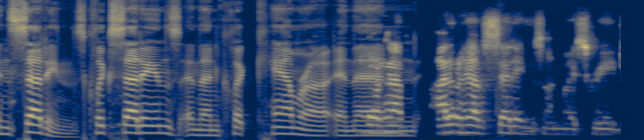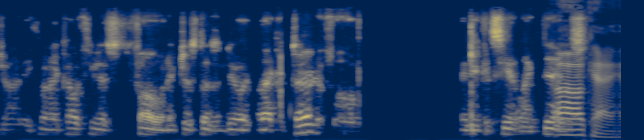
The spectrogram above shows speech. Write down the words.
In settings, click settings and then click camera and I don't have then I don't have settings on my screen, Johnny. When I go through this phone, it just doesn't do it. But I can turn the phone, and you can see it like this. Oh, okay.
